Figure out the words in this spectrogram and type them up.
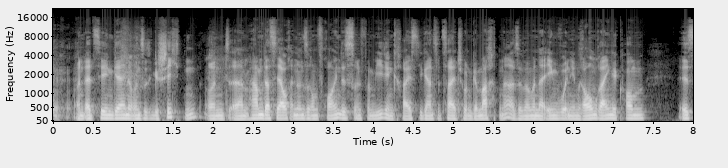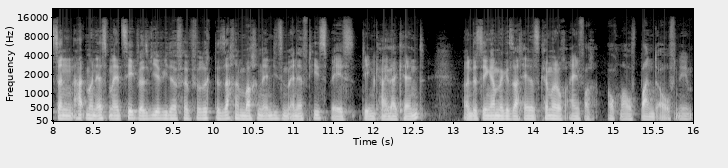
und erzählen gerne unsere Geschichten und ähm, haben das ja auch in unserem Freundes- und Familienkreis die ganze Zeit schon gemacht. Ne? Also wenn man da irgendwo in den Raum reingekommen ist, dann hat man erstmal erzählt, was wir wieder für verrückte Sachen machen in diesem NFT-Space, den keiner ja. kennt. Und deswegen haben wir gesagt, hey, das können wir doch einfach auch mal auf Band aufnehmen.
